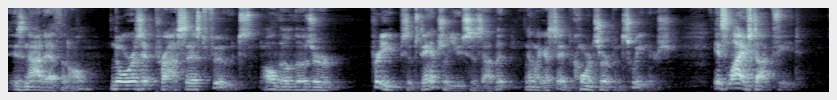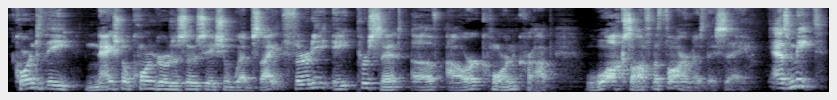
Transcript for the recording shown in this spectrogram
is not ethanol, nor is it processed foods, although those are pretty substantial uses of it. And like I said, corn syrup and sweeteners. It's livestock feed. According to the National Corn Growers Association website, 38% of our corn crop walks off the farm, as they say, as meat,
